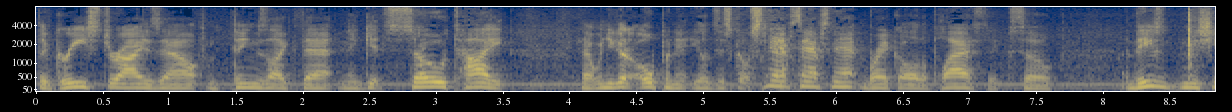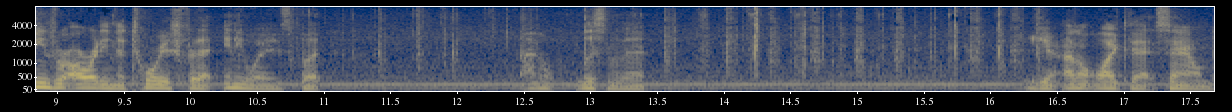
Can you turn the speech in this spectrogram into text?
the grease dries out and things like that, and it gets so tight that when you go to open it, you'll just go snap, snap, snap, and break all the plastic. So these machines were already notorious for that, anyways. But I don't listen to that. Yeah, I don't like that sound.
